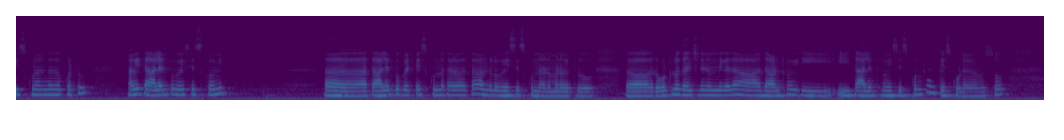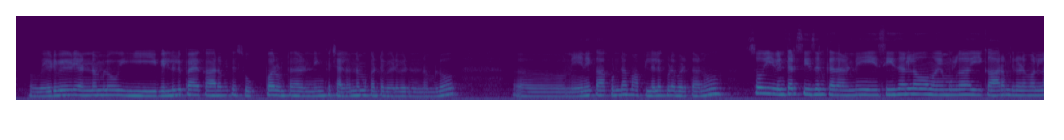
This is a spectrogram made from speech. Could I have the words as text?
తీసుకున్నాను కదా ఒకటి. అవి తాలింపు వేసేసుకొని తాలింపు పెట్టేసుకున్న తర్వాత అందులో వేసేసుకున్నాను. మనం ఇప్పుడు రోట్లో దంచినది ఉంది కదా ఆ దాంట్లో ఇది ఈ తాలింపును వేసేసుకొని కలిపేసుకున్నాను సో వేడివేడి అన్నంలో ఈ వెల్లుల్లిపాయ కారం అయితే సూపర్ ఉంటుందండి. ఇంకా చల్లన్నం కంటే వేడివేడి అన్నంలో నేనే కాకుండా మా పిల్లలకు కూడా పెడతాను. సో ఈ వింటర్ సీజన్ కదా అండి. ఈ సీజన్లో మామూలుగా ఈ కారం తినడం వల్ల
